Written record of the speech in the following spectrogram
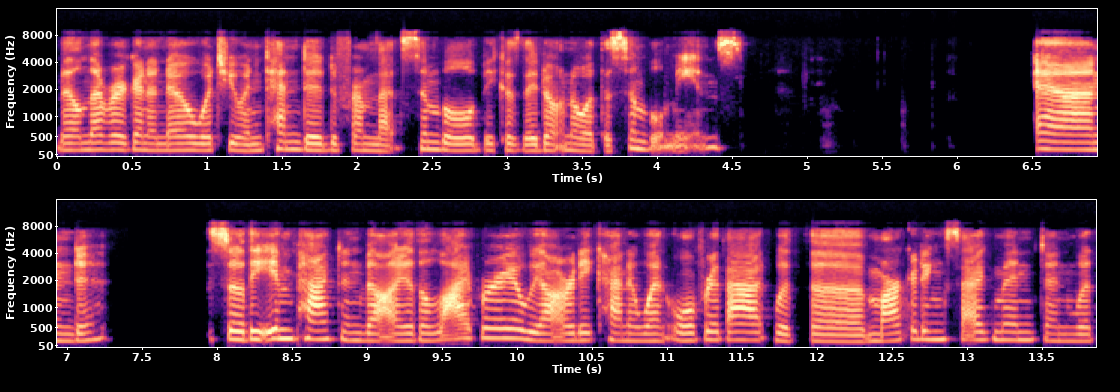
They're never going to know what you intended from that symbol because they don't know what the symbol means. And so the impact and value of the library, we already kind of went over that with the marketing segment and with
